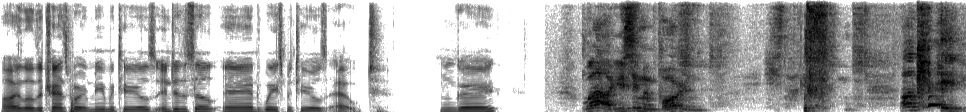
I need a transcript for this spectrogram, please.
I allow the transport of new materials into the cell and waste materials out. Okay? Wow, you seem important. He's not. okay,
